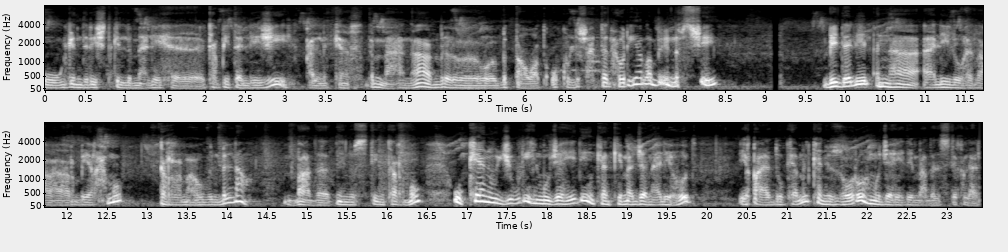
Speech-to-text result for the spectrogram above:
وقندريش تكلم عليه كابيتان ليجي قال لك خدم معنا بالتواطؤ وكلش حتى الحورية نفس الشيء. بدليل أنها عليلو هذا ربي يرحمه كرمه بالبلة بعد 62 كرموا وكانوا يجيو ليه المجاهدين كان كما جامع اليهود يقعدوا كامل كانوا يزوروه المجاهدين بعد الاستقلال.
